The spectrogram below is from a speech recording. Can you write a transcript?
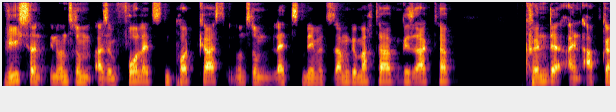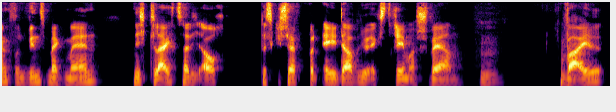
wie ich schon in unserem, also im vorletzten Podcast, in unserem letzten, den wir zusammen gemacht haben, gesagt habe, könnte ein Abgang von Vince McMahon nicht gleichzeitig auch das Geschäft von AEW extrem erschweren. Hm. Weil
